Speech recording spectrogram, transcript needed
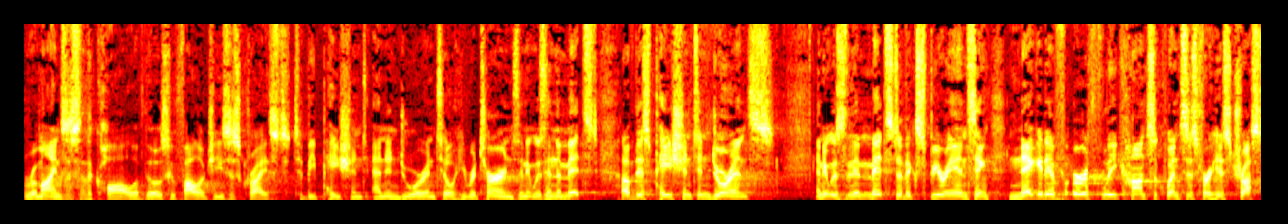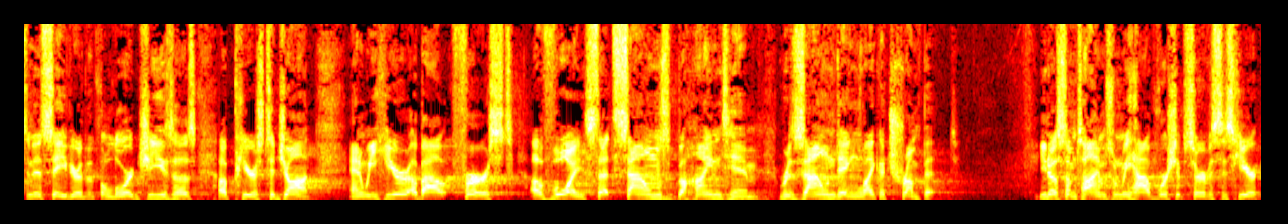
reminds us of the call of those who follow Jesus Christ to be patient and endure until he returns. And it was in the midst of this patient endurance, and it was in the midst of experiencing negative earthly consequences for his trust in his Savior that the Lord Jesus appears to John. And we hear about first a voice that sounds behind him, resounding like a trumpet. You know, sometimes when we have worship services here,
